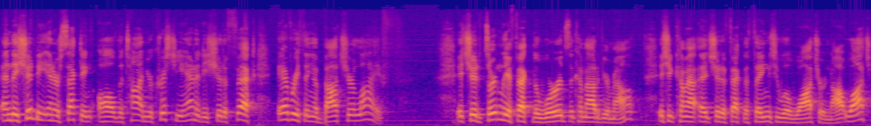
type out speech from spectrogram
And they should be intersecting all the time. Your Christianity should affect everything about your life. It should certainly affect the words that come out of your mouth. It should, come out, it should affect the things you will watch or not watch.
